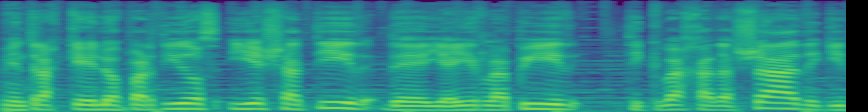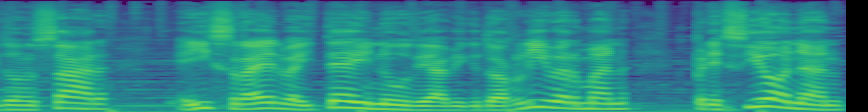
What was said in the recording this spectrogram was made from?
Mientras que los partidos Yeshatid de Yair Lapid Tikva Hadashah de Gidon Sar e Israel Beiteinu de Avigdor Lieberman presionan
